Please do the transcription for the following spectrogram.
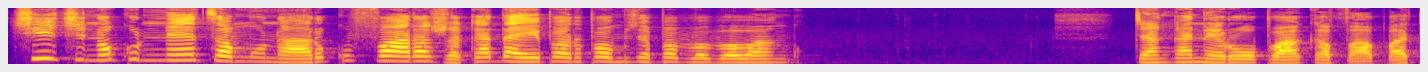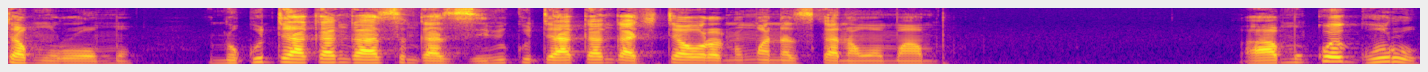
Chii chinokunetsa munhu ari kufara zvakadai pano pamusha pababa vangu tanga neropa akabva abata muromo nokuti akanga asingazivi kuti akanga achitaura nomwanasikana wamambo. Hamukweguru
